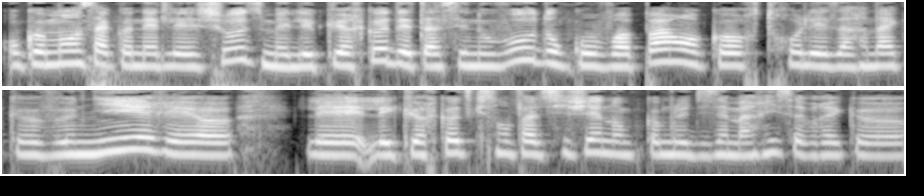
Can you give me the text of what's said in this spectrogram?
on commence à connaître les choses, mais le QR code est assez nouveau, donc on voit pas encore trop les arnaques venir et les, les QR codes qui sont falsifiés. Donc comme le disait Marie, c'est vrai que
